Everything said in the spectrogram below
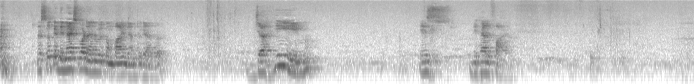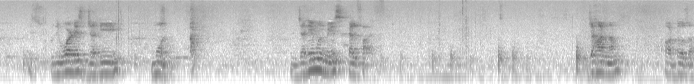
let's look at the next word and we'll combine them together. Jahim is the hellfire. It's- the word is Jahimun. Jahimun means hellfire. Jahannam or Doza.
